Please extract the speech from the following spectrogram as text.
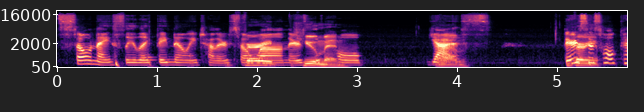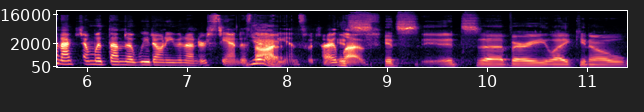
so nicely like they know each other It's so well and there's human. Um, whole yes There's Very- this whole connection with them that we don't even understand as Yeah. the audience, which I it's, love. It's it's uh, very like you know,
